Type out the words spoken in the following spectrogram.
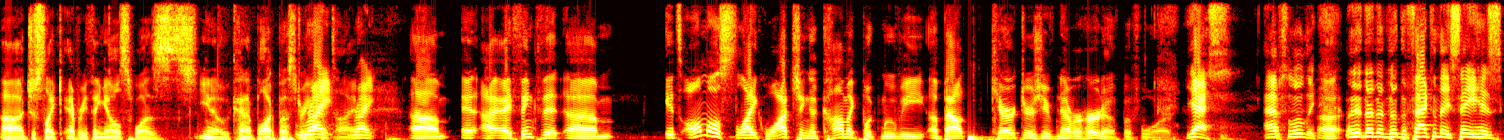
uh, just like everything else was, you know, kind of blockbuster Right, at the time. right. Um, and I, I think that um, it's almost like watching a comic book movie about characters you've never heard of before. Yes, absolutely. the, the, the, the fact that they say his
